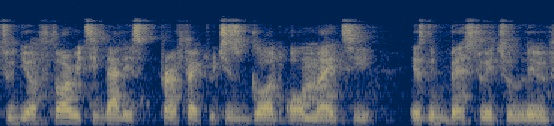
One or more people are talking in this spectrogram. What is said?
to the authority that is perfect, which is God Almighty, is the best way to live.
